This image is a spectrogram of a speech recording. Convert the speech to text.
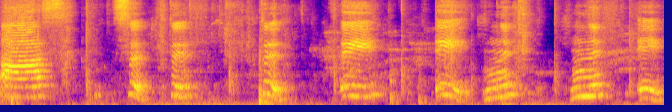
ас, с, т, т, і, і, н, н, і.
